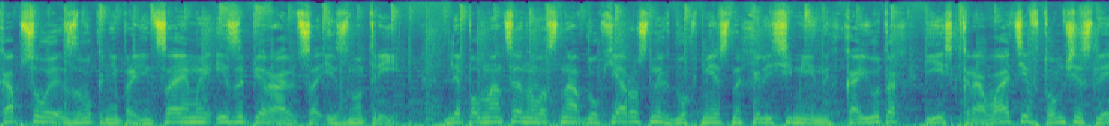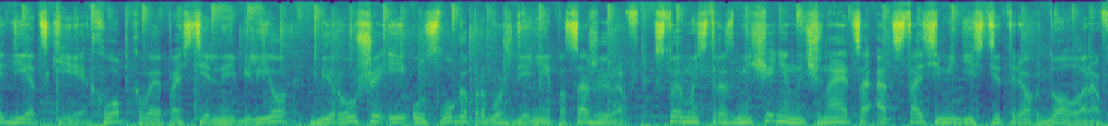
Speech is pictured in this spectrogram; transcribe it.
Капсулы звуконепроницаемые и запираются изнутри. Для полноценного сна в двухъярусных, двухместных или семейных каютах есть кровати, в том числе детские, хлопковое постельное белье, беруши и услуга пробуждения пассажиров. Стоимость размещения начинается от 173 долларов.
